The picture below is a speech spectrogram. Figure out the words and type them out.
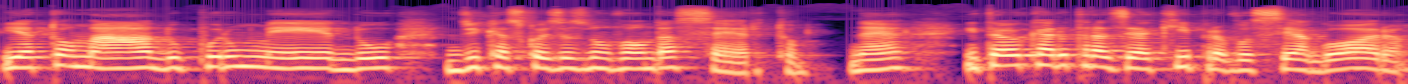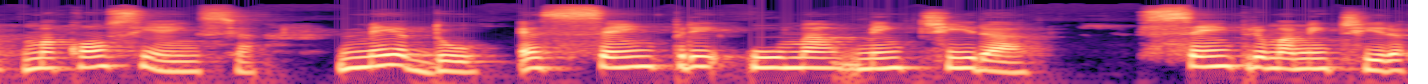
e é tomado por um medo de que as coisas não vão dar certo, né? Então, eu quero trazer aqui para você agora uma consciência Medo é sempre uma mentira. Sempre uma mentira.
